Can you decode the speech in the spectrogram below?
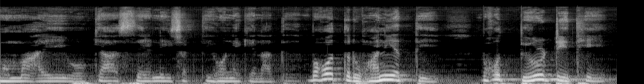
मम्मा आई, वो क्या शेरनी शक्ति होने के नाते, बहुत रूहानियत थी, बहुत प्योरिटी थी।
